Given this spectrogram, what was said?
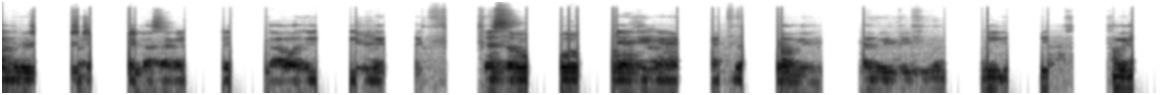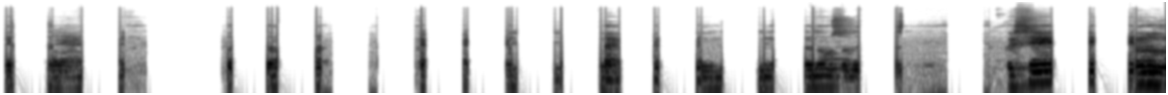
आंध्र विकास आघाडी गावातील लोक आहेत, त्या सर्व या ठिकाणी लावलेले. त्या बैठकीमध्ये मी- आम्ही नऊ सदस्य कसे विरोध होतात? आम्ही विचारलं. तेवढं protect आहे मध्ये. पंचायत विचार नऊ सदस्य कसे करत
